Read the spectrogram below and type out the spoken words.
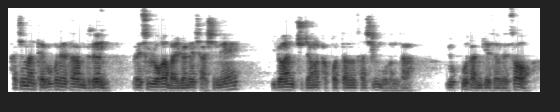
하지만 대부분의 사람들은 웨슬로가 말년에 자신의 이러한 주장을 바꿨다는 사실을 모른다. 욕구 단계설에서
